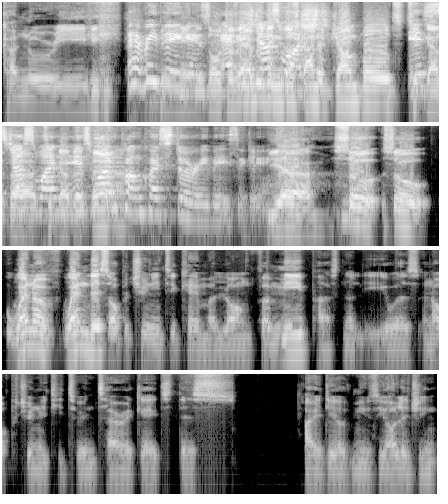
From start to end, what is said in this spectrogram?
Kanuri. Everything is, is all just, everything just, just kind of jumbled together. It's just one, it's there. one conquest story, basically. Yeah. So, so when of when this opportunity came along, for me personally, it was an opportunity to interrogate this idea of museology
